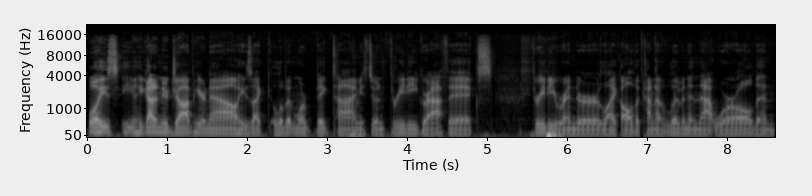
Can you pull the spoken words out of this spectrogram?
well he's he, he got a new job here now he's like a little bit more big time he's doing 3d graphics 3d render like all the kind of living in that world and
